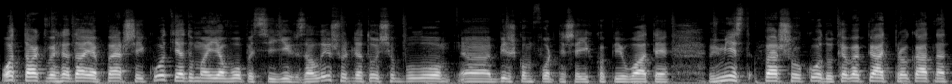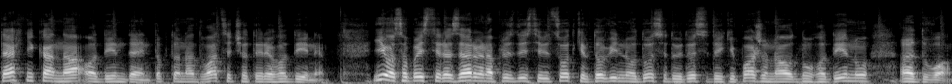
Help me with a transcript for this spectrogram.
От так виглядає перший код. Я думаю, я в описі їх залишу для того, щоб було е, більш комфортніше їх копіювати. Вміст першого коду КВ5 прокатна техніка на один день, тобто на 24 години. І особисті резерви на плюс 200% до вільного досвіду і досвіду екіпажу на 1 годину 2.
